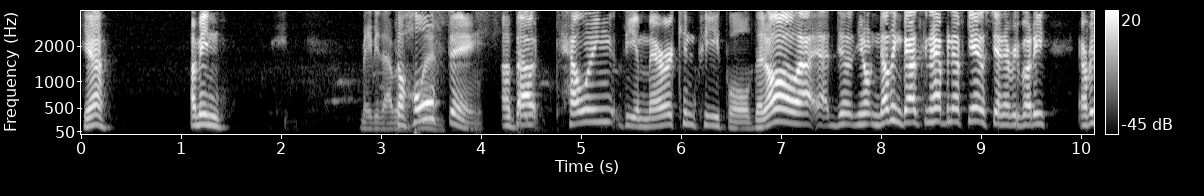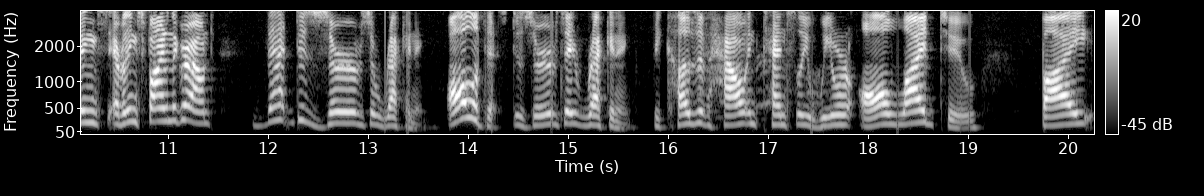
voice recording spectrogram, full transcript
Yeah. I mean, Maybe that was the the whole thing about telling the American people that oh, I, I- you know, nothing bad's going to happen in Afghanistan. Everybody, everything's everything's fine on the ground. That deserves a reckoning. All of this deserves a reckoning because of how intensely we were all lied to by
